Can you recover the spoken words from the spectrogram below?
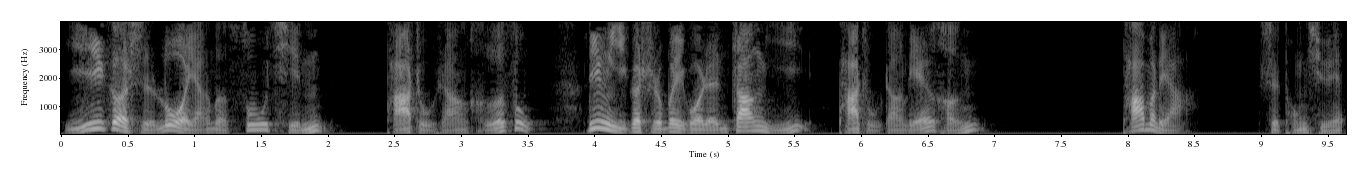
一个是洛阳的苏秦，他主张合纵；另一个是魏国人张仪，他主张连横。他们俩是同学。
